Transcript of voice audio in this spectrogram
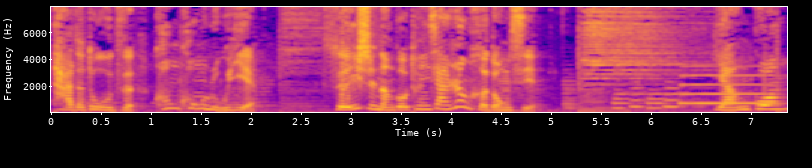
他的肚子空空如也，随时能够吞下任何东西。阳光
